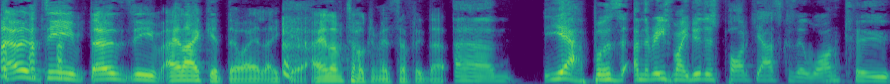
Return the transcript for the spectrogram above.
That was deep. That was deep. I like it though. I like it. I love talking about stuff like that. Um, yeah, because and the reason why I do this podcast because I want to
